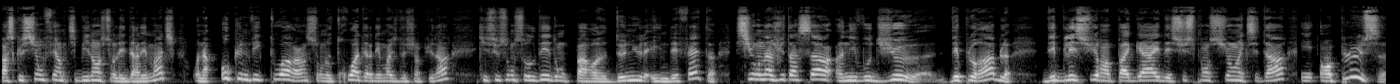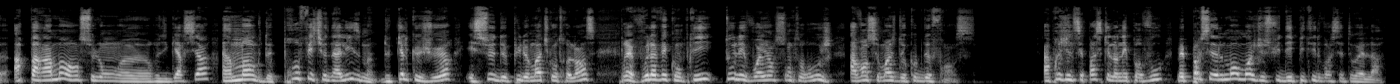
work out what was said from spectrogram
Parce que si on fait un petit bilan sur les derniers matchs, on n'a aucune victoire hein, sur nos trois derniers matchs de championnat, qui se sont soldés donc par euh, deux nuls et une défaite. Si on ajoute à ça un niveau de jeu euh, déplorable, des blessures en pagaille, des suspensions, etc. Et en plus, apparemment, hein, selon euh, Rudy Garcia, un manque de professionnalisme de quelques joueurs, et ce depuis le match contre Lens. Bref, vous l'avez compris, tous les voyants sont au rouge avant ce match de Coupe de France. Après, je ne sais pas ce qu'il en est pour vous, mais personnellement, moi, je suis dépité de voir cette OL-là.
